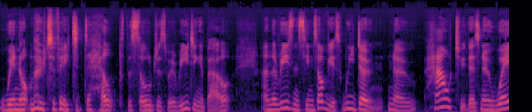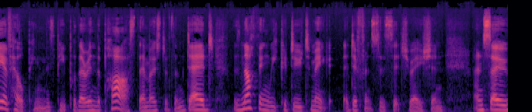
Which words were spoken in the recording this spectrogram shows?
we're not motivated to help the soldiers we're reading about. And the reason seems obvious. We don't know how to. There's no way of helping these people. They're in the past, they're most of them dead. There's nothing we could do to make a difference to the situation. And so,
